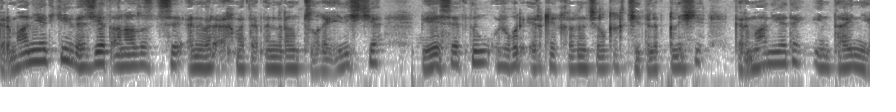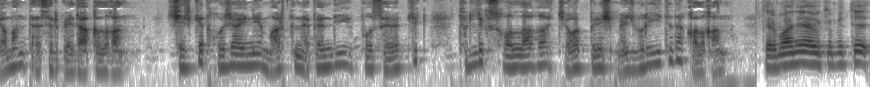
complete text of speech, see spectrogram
Germaniyadagi vaziyat analizchisi Anvar Ahmad apandining tilga ilishicha, BSFning Uyg'ur irqiy qirg'inchiligiga chetilib qilishi Germaniyada intayin yomon ta'sir paydo qilgan. Şirket xo'jayini Martin Efendi bu sabablik turli savollarga javob berish majburiyatida qolgan. Germaniya hukumati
